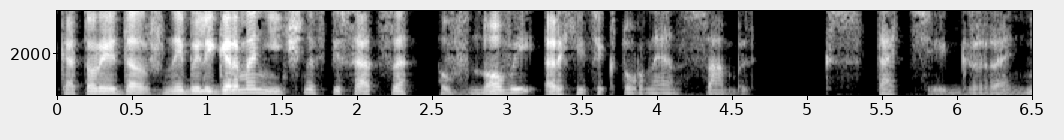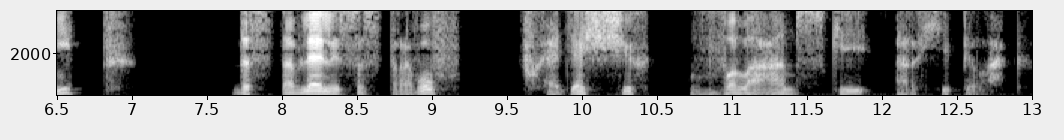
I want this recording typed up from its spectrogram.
которые должны были гармонично вписаться в новый архитектурный ансамбль. Кстати, гранит доставляли с островов, входящих в Валаамский архипелаг.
